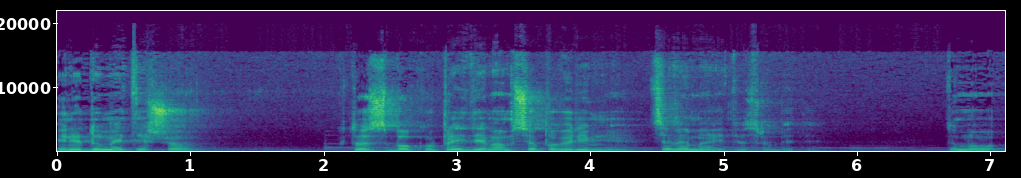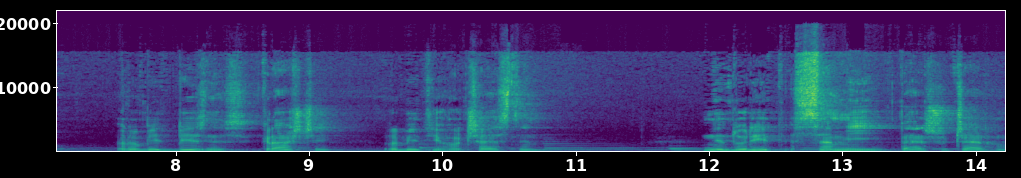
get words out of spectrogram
І не думайте, що хтось збоку прийде і вам все повирівнює. Це ви маєте зробити. Тому робіть бізнес кращий, робіть його чесним, не дуріть самі в першу чергу.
